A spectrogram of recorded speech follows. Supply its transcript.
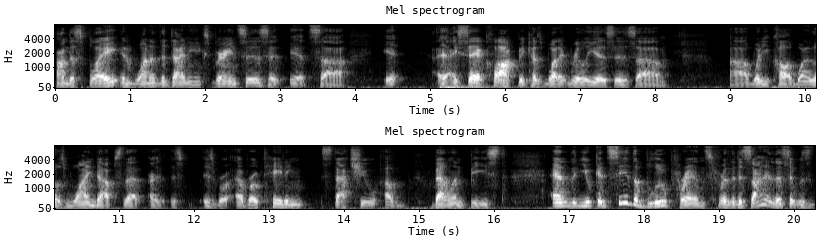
on display in one of the dining experiences. It, it's uh, it. I say a clock because what it really is is um, uh, what do you call it? One of those wind ups that are is is a rotating statue of Belle and Beast. And you could see the blueprints for the design of this. It was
